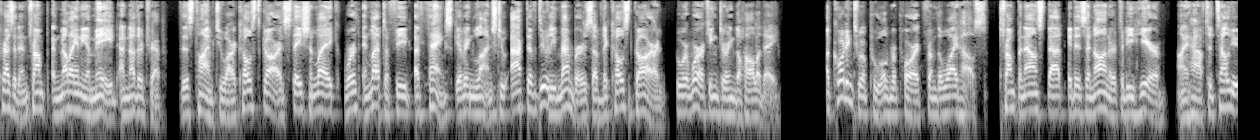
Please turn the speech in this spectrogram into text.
President Trump and Melania made another trip, this time to our Coast Guard station Lake Worth Inlet to feed a Thanksgiving lunch to active duty members of the Coast Guard, who were working during the holiday. According to a pool report from the White House, Trump announced that it is an honor to be here, I have to tell you.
